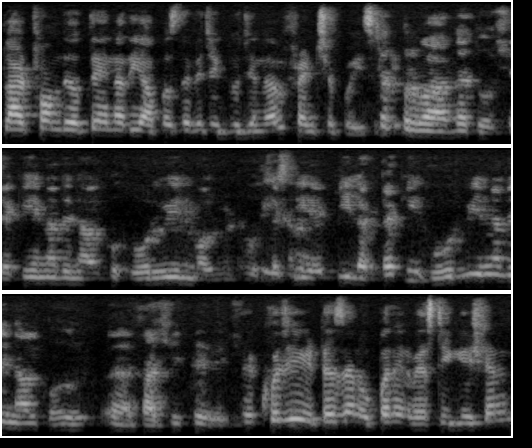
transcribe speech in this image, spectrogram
ਪਲੇਟਫਾਰਮ ਦੇ ਉੱਤੇ ਇਹਨਾਂ ਦੀ ਆਪਸ ਦੇ ਵਿੱਚ ਇੱਕ ਦੂਜੇ ਨਾਲ ਫਰੈਂਡਸ਼ਿਪ ਹੋਈ ਸੀ ਸਰ ਪਰਿਵਾਰ ਦਾ ਦੋਸ਼ ਹੈ ਕਿ ਇਹਨਾਂ ਦੇ ਨਾਲ ਕੋਈ ਹੋਰ ਵੀ ਇਨਵੋਲਵਮੈਂਟ ਹੋ ਸਕਦੀ ਹੈ ਕੀ ਲੱਗਦਾ ਕਿ ਹੋਰ ਵੀ ਇਹਨਾਂ ਦੇ ਨਾਲ ਕੋਈ ਅਹ, ਸਾਜ਼ਿਸ਼ ਦੇ ਵਿੱਚ ਦੇਖੋ ਜੀ it is an open investigation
